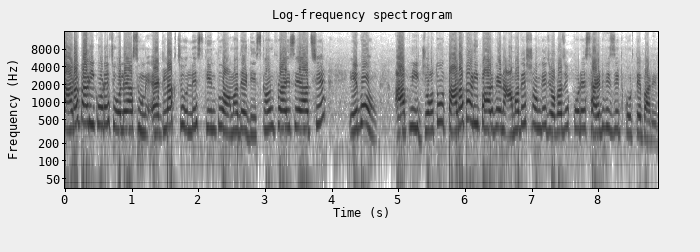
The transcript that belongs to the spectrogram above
তাড়াতাড়ি করে চলে আসুন। এক লাখ চল্লিশ কিন্তু আমাদের ডিসকাউন্ট প্রাইসে আছে এবং আপনি যত তাড়াতাড়ি পারবেন আমাদের সঙ্গে যোগাযোগ করে সাইট ভিজিট করতে পারেন।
